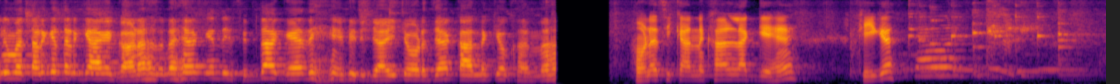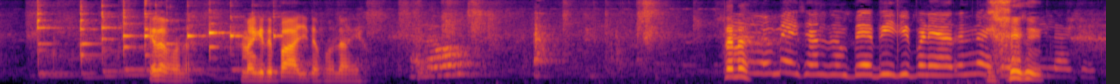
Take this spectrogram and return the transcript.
ਨੂੰ ਮੈਂ ਤੜਕੇ ਤੜਕੇ ਆ ਕੇ ਗਾਣਾ ਸੁਣਾਇਆ ਕਹਿੰਦੀ ਸਿੱਧਾ ਕਹਿ ਦੇ ਫਿਰ ਜਾਈ ਚੋੜ ਜਾ ਕੰਨ ਕਿਉਂ ਖਾਨਾ? ਹੁਣ ਅਸੀਂ ਕੰਨ ਖਾਣ ਲੱਗ ਗਏ ਹੈ ਠੀਕ ਹੈ? ਕਿਹਦਾ ਫੋਨ ਆ? ਮੈਂ ਕਿਤੇ ਭਾਜੀ ਦਾ ਫੋਨ ਆ ਗਿਆ। ਹੈਲੋ? ਤਨ ਹਮੇਸ਼ਾ ਬੇਬੀ ਜੀ ਬਣਿਆ ਰਹਿਣਾ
